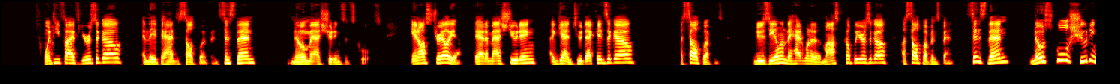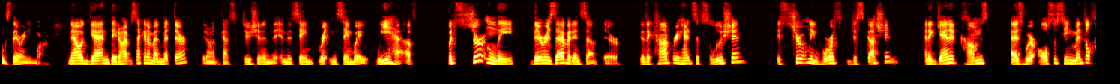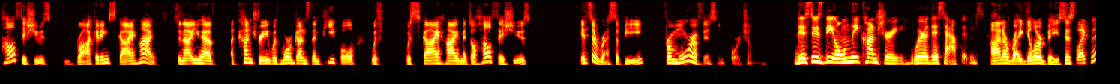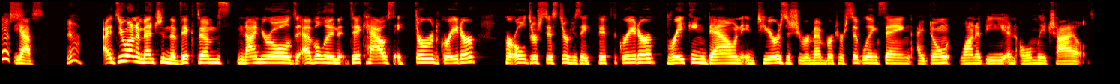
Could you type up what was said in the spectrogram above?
25 years ago, and they banned assault weapons. Since then, no mass shootings at schools. In Australia, they had a mass shooting, again, two decades ago, assault weapons ban. New Zealand, they had one at a mosque a couple years ago, assault weapons ban. Since then, no school shootings there anymore. Now, again, they don't have a Second Amendment there. They don't have a Constitution in the, in the same written the same way we have. But certainly, there is evidence out there that a comprehensive solution is certainly worth discussion. And again, it comes as we're also seeing mental health issues rocketing sky high. So now you have a country with more guns than people with, with sky high mental health issues. It's a recipe for more of this, unfortunately. This is the only country where this happens on a regular basis like this. Yes. Yeah. I do want to mention the victims nine year old Evelyn Dieckhaus, a third grader her older sister, who's a fifth grader, breaking down in tears as she remembered her sibling saying, I don't want to be an only child.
